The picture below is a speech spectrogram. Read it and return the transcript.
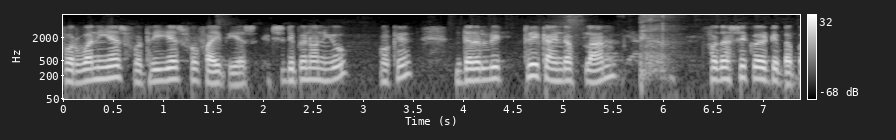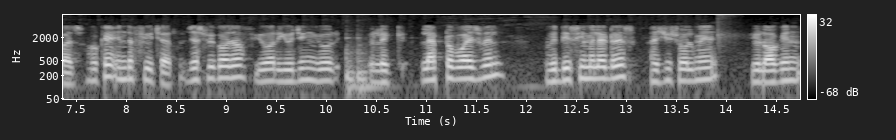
for one years for three years for five years it's depend on you okay there will be three kind of plan for the security purpose okay in the future just because of you are using your like laptop as well with this email address as you told me you log in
